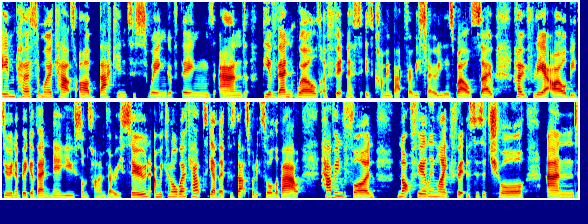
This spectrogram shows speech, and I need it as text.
in person workouts are back into swing of things, and the event world of fitness is coming back very slowly as well. So, hopefully, I'll be doing a big event near you sometime very soon, and we can all work out together because that's what it's all about. Having fun, not feeling like fitness is a chore, and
